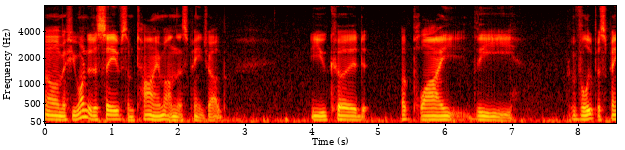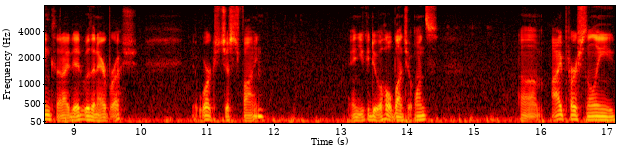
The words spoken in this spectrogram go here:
Um, if you wanted to save some time on this paint job, you could apply the volupus pink that I did with an airbrush. It works just fine. And you can do a whole bunch at once. Um, I personally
